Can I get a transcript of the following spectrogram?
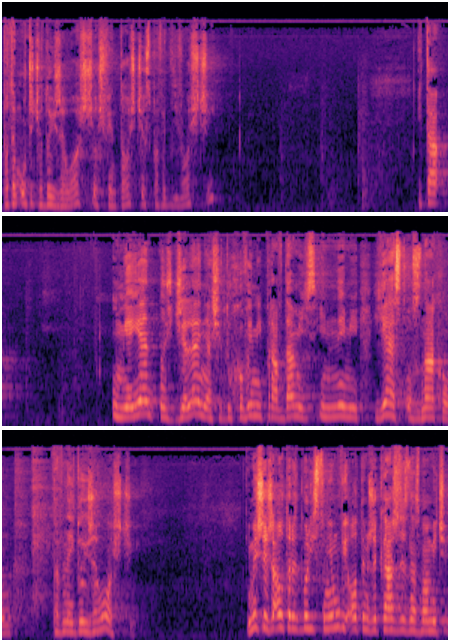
Potem uczyć o dojrzałości, o świętości, o sprawiedliwości? I ta umiejętność dzielenia się duchowymi prawdami z innymi jest oznaką pewnej dojrzałości. I myślę, że autor tego listu nie mówi o tym, że każdy z nas ma mieć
